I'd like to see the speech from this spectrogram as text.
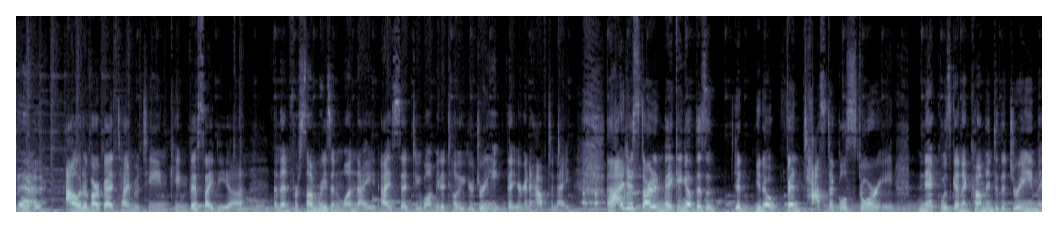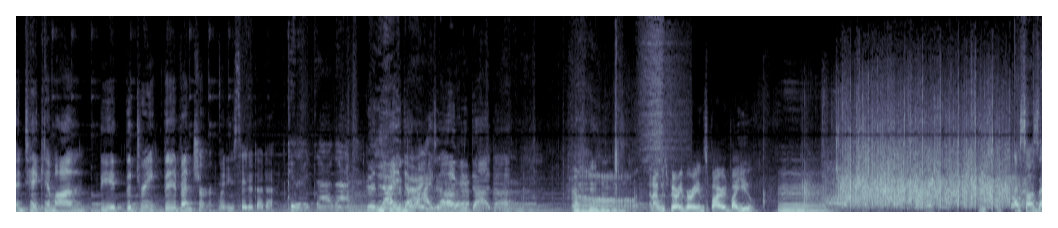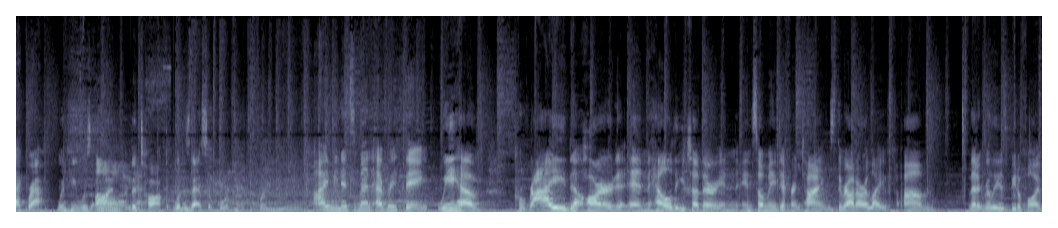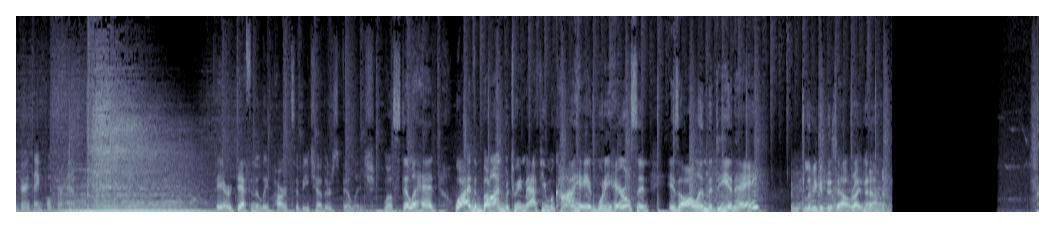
Out of our bedtime routine came this idea. And then for some reason, one night, I said, Do you want me to tell you your dream that you're gonna have tonight? And I just started making up this, uh, you know, fantastical story. Nick was gonna come into the dream and take him on the, the dream, the adventure. What do you say to Dada? Good night, Dada. Good night, Good Dada. I love Dada. you, Dada. And I was very, very inspired by you. I saw Zach Braff when he was on The Talk. What does that support meant for you? I mean, it's meant everything. We have cried hard and held each other in, in so many different times throughout our life um, that it really is beautiful. I'm very thankful for him. They are definitely parts of each other's village. Well, still ahead, why the bond between Matthew McConaughey and Woody Harrelson is all in the DNA? Let me get this out right now.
